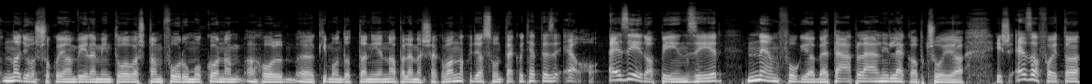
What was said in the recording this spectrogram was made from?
nagyon sok olyan véleményt olvastam fórumokon, ahol kimondottan ilyen napelemesek vannak, hogy azt mondták, hogy hát ez, ezért a pénzért nem fogja betáplálni, lekapcsolja. És ez a fajta,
